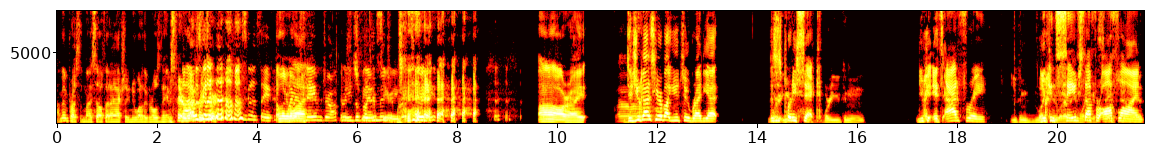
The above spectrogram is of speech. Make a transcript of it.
I'm impressed with myself that I actually knew one of the girls' names there. No, I was gonna, I was gonna say, I'm not gonna where's name drop an Where's the HBO fucking midget, series? All right. Did you guys hear about YouTube Red yet? This Where is you- pretty sick. Where you can You can it's ad free. you can like, you can do save you stuff You for can save shit, offline,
